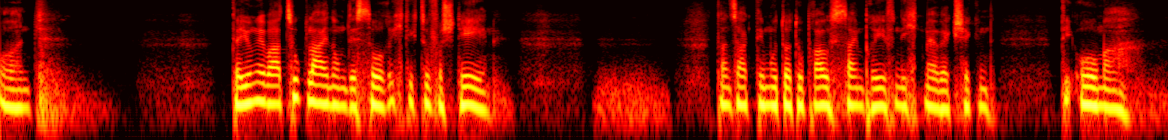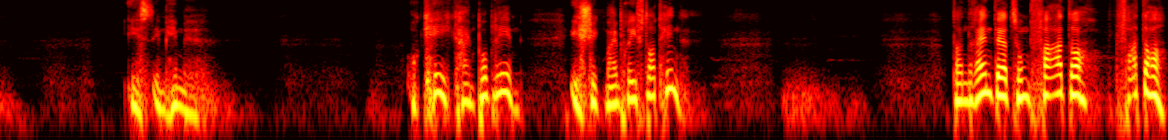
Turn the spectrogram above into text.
Und der Junge war zu klein, um das so richtig zu verstehen. Dann sagt die Mutter, du brauchst seinen Brief nicht mehr wegschicken. Die Oma ist im Himmel. Okay, kein Problem. Ich schicke meinen Brief dorthin. Dann rennt er zum Vater. Vater,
